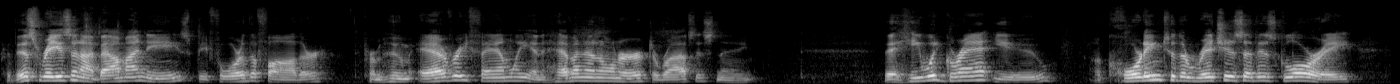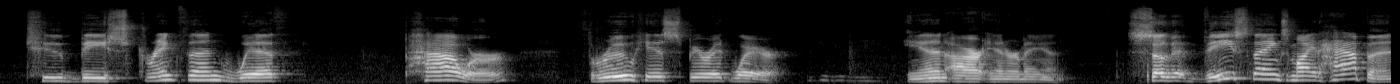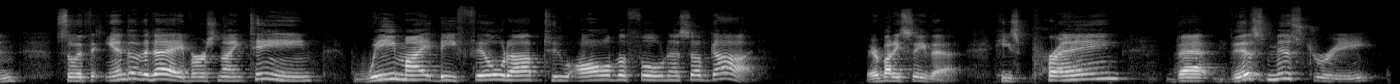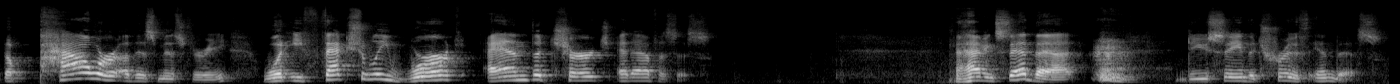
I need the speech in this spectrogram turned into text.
For this reason I bow my knees before the Father, from whom every family in heaven and on earth derives its name, that he would grant you, according to the riches of his glory, to be strengthened with power through his Spirit where? In our inner man. So that these things might happen so at the end of the day, verse 19, we might be filled up to all the fullness of God. Everybody see that? He's praying that this mystery, the power of this mystery, would effectually work and the church at Ephesus. Now, having said that, do you see the truth in this?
